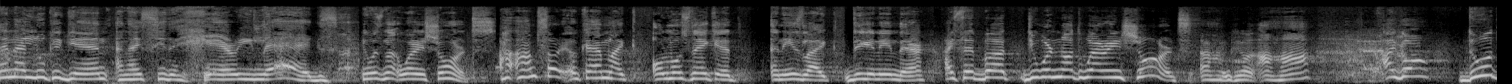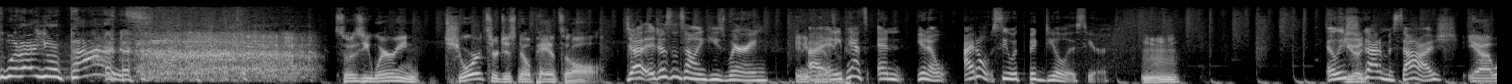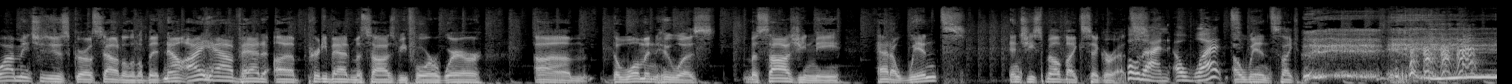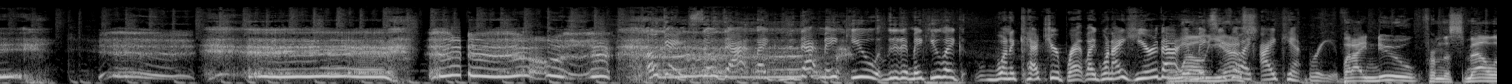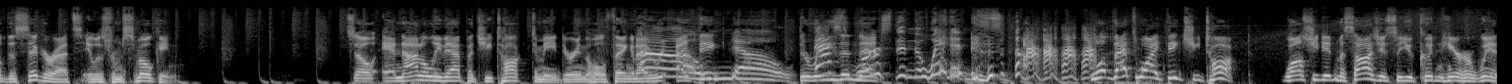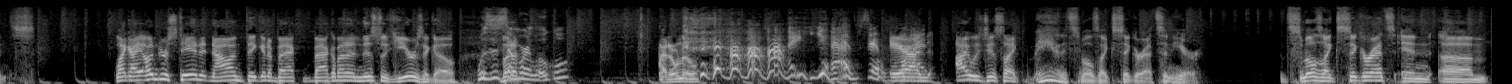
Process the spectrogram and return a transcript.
Then I look again and I see the hairy legs. He was not wearing shorts. I- I'm sorry, okay? I'm like almost naked. And he's like digging in there. I said, but you were not wearing shorts. Uh, uh-huh. I go, dude, where are your pants? So is he wearing shorts or just no pants at all? Do- It doesn't sound like he's wearing Any uh, pants. any pants. And, you know, I don't see what the big deal is here. Mm-hmm. At least You you had- got a massage. Yeah, well, I mean, she just grossed out a little bit. Now, I have had a pretty bad massage before where um, the woman who was massaging me had a wince and she smelled like cigarettes. Hold on. A what? A wince, like. Okay, so that like did that make you did it make you like want to catch your breath? Like when I hear that, Well, it makes me feel yes. like I can't breathe. But I knew from the smell of the cigarettes it was from smoking. So, and not only that, but she talked to me during the whole thing, and I, re- I Oh, think no. the That's reason that- worse than the winds. well, that's why I think she talked while she did massages, so you couldn't hear her wince. Like I understand it now. I'm thinking back back about it, and this was years ago. Was this somewhere local? I don't know. yes, it and was. I was just like, man, it smells like cigarettes in here. It smells like cigarettes and um,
